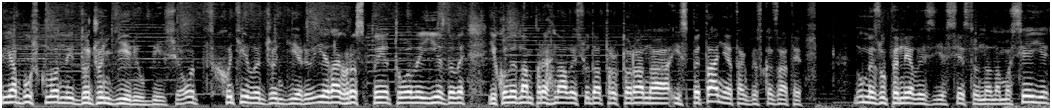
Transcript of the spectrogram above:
я був склонний до джондірів більше. От хотіли джондірів, і так розпитували, їздили. І коли нам пригнали сюди трактора на іспитання, так би сказати, ну ми зупинились, звісно, на Мосеї.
